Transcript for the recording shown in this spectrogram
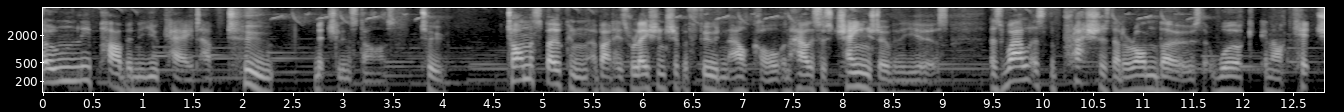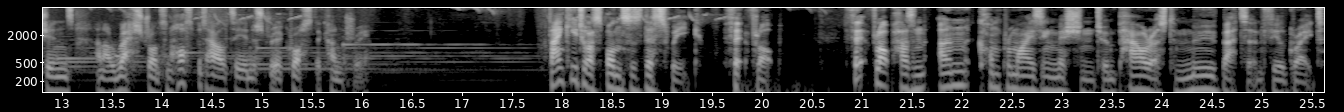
only pub in the UK to have two Michelin stars. Two. Tom has spoken about his relationship with food and alcohol and how this has changed over the years, as well as the pressures that are on those that work in our kitchens and our restaurants and hospitality industry across the country. Thank you to our sponsors this week, FitFlop. FitFlop has an uncompromising mission to empower us to move better and feel great,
